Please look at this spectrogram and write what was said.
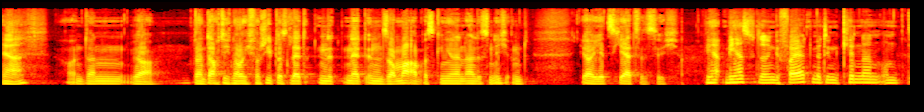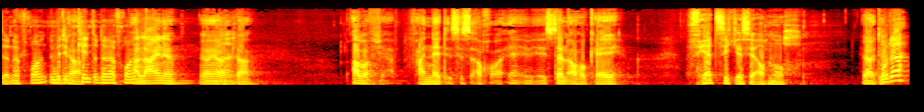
Ja. Und dann, ja, dann dachte ich noch, ich verschiebe das net, net net in den Sommer, aber es ging ja dann alles nicht. Und ja, jetzt jährt es sich. Wie, wie hast du dann gefeiert mit den Kindern und deiner Freundin, mit dem ja. Kind und deiner Freundin? Alleine, ja, ja, Allein. klar. Aber ja, war nett, ist es auch, äh, ist dann auch okay. 40 ist ja auch noch. Ja, Oder?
